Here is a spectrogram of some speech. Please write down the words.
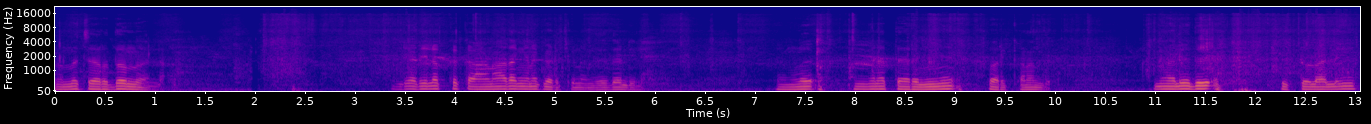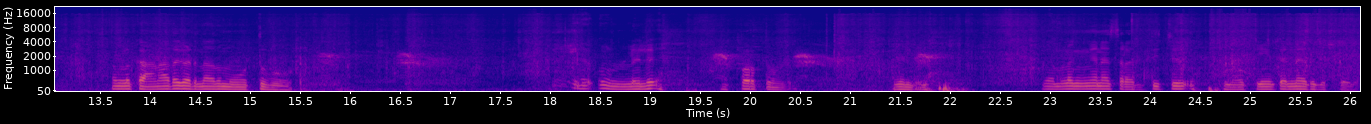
ഒന്ന് ചെറുതൊന്നുമല്ല. ഇതിന്റെ ഇടയിലൊക്കെ കാണാതെ ഇങ്ങനെ കിടക്കുന്നുണ്ട്. ഇത് കണ്ടില്ലേ? നമ്മൾ ഇങ്ങനെ തിരഞ്ഞ് പറിക്കണം എന്നാലും ഇത് കിട്ടുള്ളൂ. അല്ലെങ്കിൽ നമ്മൾ കാണാതെ കിടന്നാൽ അത് മൂത്ത് പോകും. ഇത് ഉള്ളിൽ അപ്പുറത്തുണ്ട്. ഇതുണ്ട് ഇത് നമ്മളിങ്ങനെ ശ്രദ്ധിച്ച് നോക്കിയെങ്കിൽ തന്നെ അത് കിട്ടുള്ളൂ.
